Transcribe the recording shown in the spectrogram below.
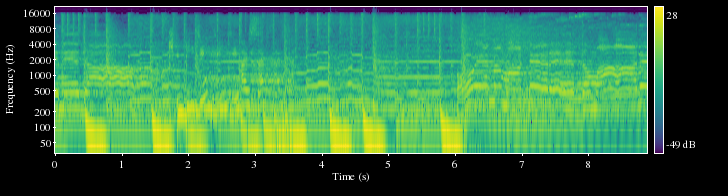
करने जा। डीजे? ओए नमा तेरे तुम्हारे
